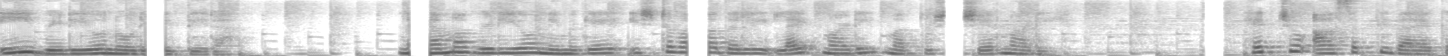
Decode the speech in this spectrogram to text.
ಈ ವಿಡಿಯೋ ನೋಡಿದ್ದೀರಾ? ನಮ್ಮ ವಿಡಿಯೋ ನಿಮಗೆ ಇಷ್ಟವಾದಲ್ಲಿ ಲೈಕ್ ಮಾಡಿ ಮತ್ತು ಶೇರ್ ಮಾಡಿ. ಹೆಚ್ಚು ಆಸಕ್ತಿದಾಯಕ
